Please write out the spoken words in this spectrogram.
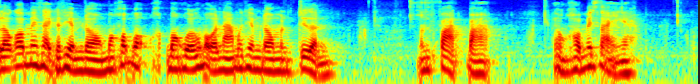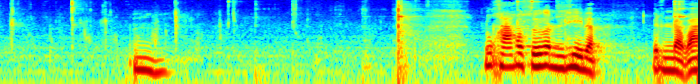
แล้วก็ไม่ใส่กระเทียมดองบางเขาบอกบางคนเขาบอกว่าน้ำกระเทียมดองมันเจือน มันฝาดปากของเขาไม่ใส่ไง อืม ลูกค้าเขาซื้อกันทีแบบ เป็นแบบว่า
